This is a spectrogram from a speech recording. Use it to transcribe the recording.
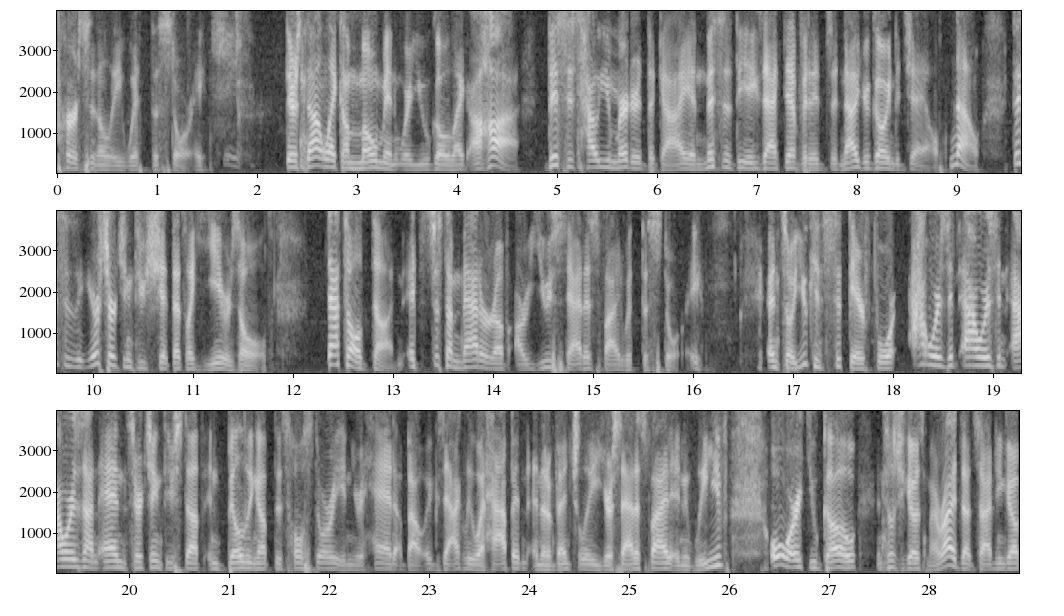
personally with the story Jeez. There's not like a moment where you go like aha this is how you murdered the guy and this is the exact evidence and now you're going to jail no this is you're searching through shit that's like years old that's all done it's just a matter of are you satisfied with the story And so you can sit there for hours and hours and hours on end searching through stuff and building up this whole story in your head about exactly what happened. And then eventually you're satisfied and you leave. Or you go until she goes, My ride's outside. And you go,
